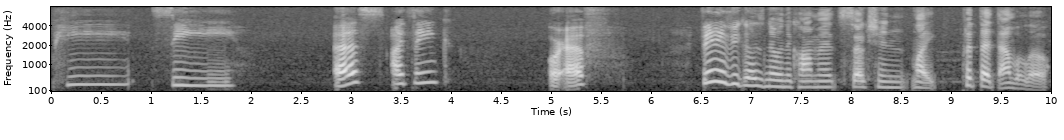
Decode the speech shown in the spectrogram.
P, C, S, I think, or F. If any of you guys know in the comments section, like, put that down below.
